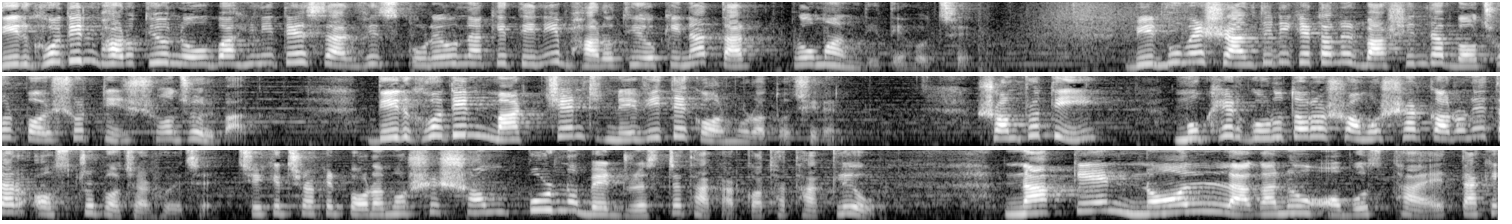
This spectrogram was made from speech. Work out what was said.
দীর্ঘদিন ভারতীয় নৌবাহিনীতে সার্ভিস করেও নাকি তিনি ভারতীয় কিনা তার প্রমাণ দিতে হচ্ছে। বীরভূমের শান্তিনিকেতনের বাসিন্দা বছর পঁয়ষট্টির সজল বাগ দীর্ঘদিন মার্চেন্ট নেভিতে কর্মরত ছিলেন। সম্প্রতি মুখের গুরুতর সমস্যার কারণে তার অস্ত্রোপচার হয়েছে। চিকিৎসকের পরামর্শে সম্পূর্ণ বেড রেস্টে থাকার কথা থাকলেও নাকে নল লাগানো অবস্থায় তাকে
